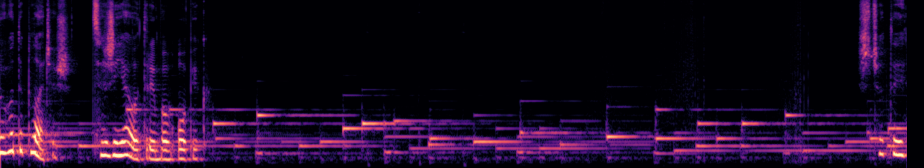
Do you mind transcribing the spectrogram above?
Чого ти плачеш? Це ж я отримав опік. Що ти?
